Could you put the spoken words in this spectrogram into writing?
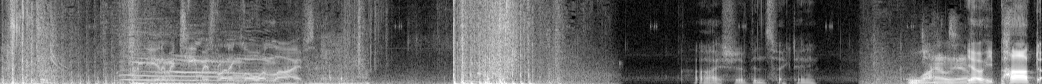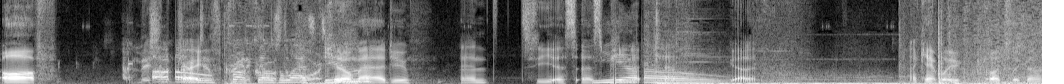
The enemy team is running low on lives. oh, I should have been spectating. What? Hell yeah. Yo, he popped off. Mission Oh, objectives green fuck, that was the the last board. dude. Kiddo mad you. And CSS Peanut 10. Yo. Got it. I can't believe you clutch like that.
